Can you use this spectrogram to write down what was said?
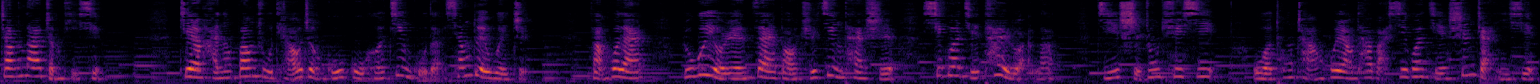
张拉整体性。这样还能帮助调整股骨和胫骨的相对位置。反过来，如果有人在保持静态时膝关节太软了，即始终屈膝，我通常会让他把膝关节伸展一些。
